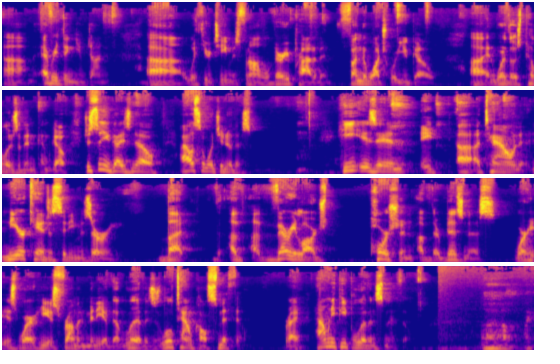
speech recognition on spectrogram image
Um, everything you've done uh, with your team is phenomenal. Very proud of it. Fun to watch where you go uh, and where those pillars of income go. Just so you guys know, I also want you to know this. He is in a, uh, a town near Kansas City, Missouri, but a, a, very large portion of their business where he is where he is from and many of them live is a little town called Smithville, right? How many people live in Smithville? Uh, like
